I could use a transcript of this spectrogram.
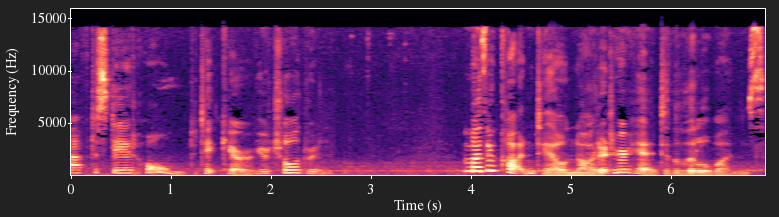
have to stay at home to take care of your children. Mother Cottontail nodded her head to the little ones,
